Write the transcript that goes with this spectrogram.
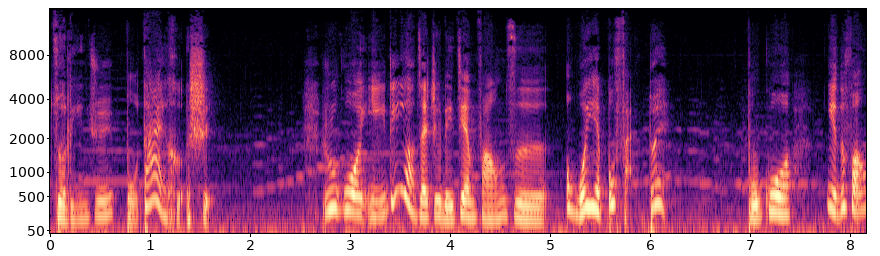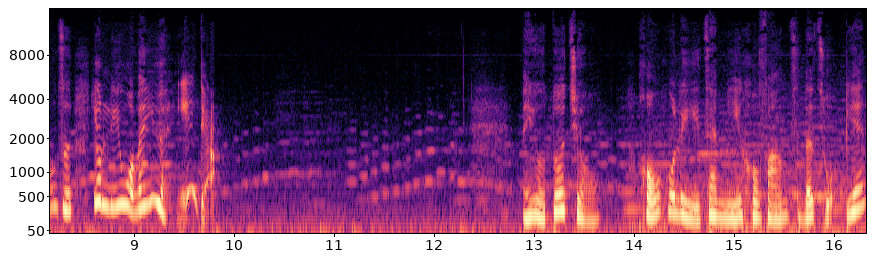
做邻居不太合适。如果一定要在这里建房子，我也不反对。不过你的房子要离我们远一点。”没有多久，红狐狸在猕猴房子的左边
